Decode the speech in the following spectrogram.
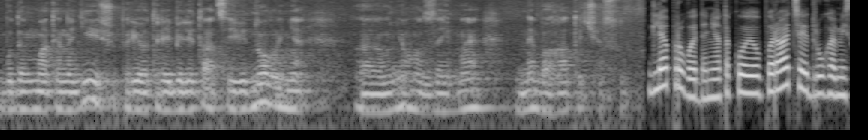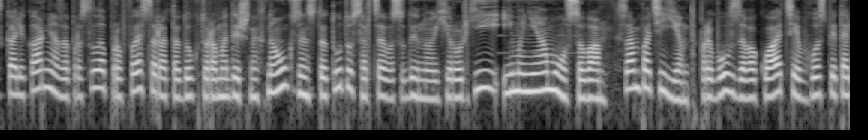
будемо мати надію, що період реабілітації і відновлення е, у нього займе небагато часу. Для проведення такої операції друга міська лікарня запросила професора та доктора медичних наук з інституту серцево-судинної хірургії імені Амосова. Сам пацієнт прибув з евакуації в госпіталь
